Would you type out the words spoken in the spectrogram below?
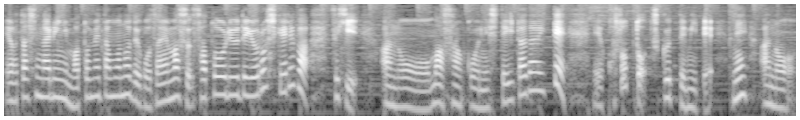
えー、私なりにまとめたものでございます。佐藤流でよろしければ、ぜひ、あの、まあ、参考にしていただいて、えー、こそっと作ってみて、ね、あの、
